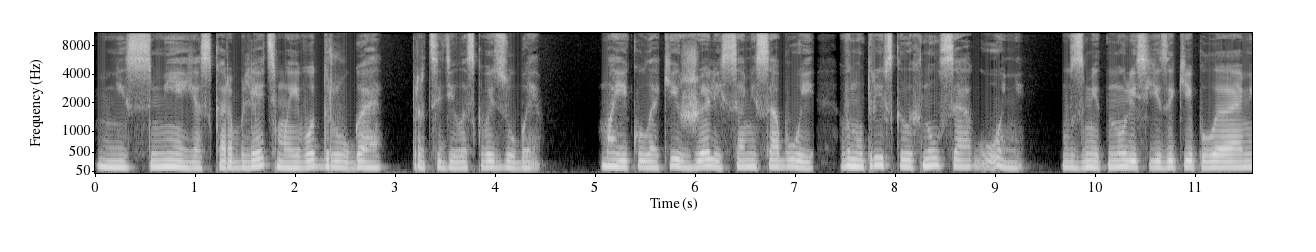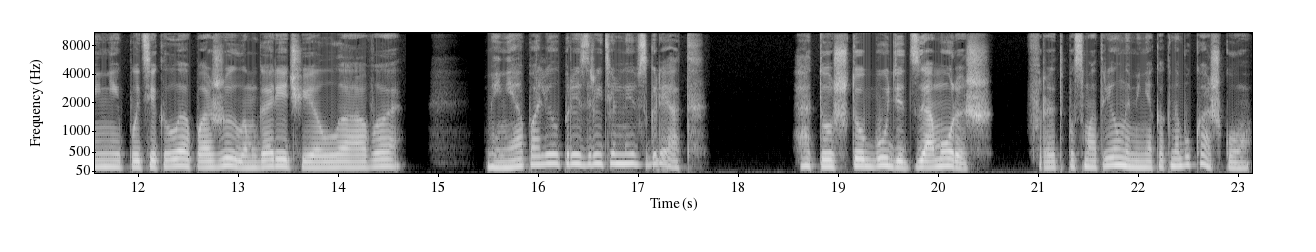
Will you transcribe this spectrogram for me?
«Не смей оскорблять моего друга», — процедила сквозь зубы. Мои кулаки сжались сами собой, внутри всколыхнулся огонь. Взметнулись языки пламени, потекла по жилам горячая лава. Меня опалил презрительный взгляд. «А то что будет, заморыш?» Фред посмотрел на меня, как на букашку.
